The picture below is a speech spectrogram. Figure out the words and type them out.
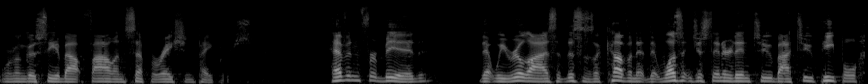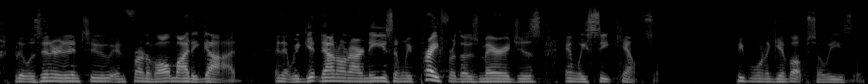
We're going to go see about filing separation papers. Heaven forbid that we realize that this is a covenant that wasn't just entered into by two people, but it was entered into in front of Almighty God. And that we get down on our knees and we pray for those marriages and we seek counsel. People want to give up so easily.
